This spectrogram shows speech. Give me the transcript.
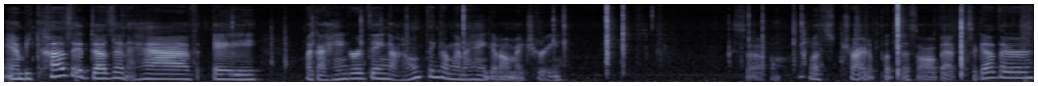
And because it doesn't have a like a hanger thing, I don't think I'm going to hang it on my tree. So let's try to put this all back together.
